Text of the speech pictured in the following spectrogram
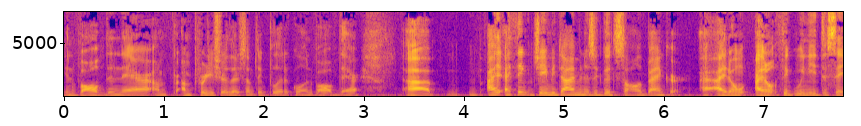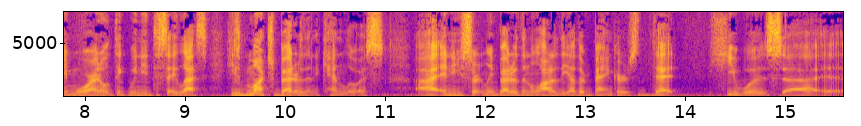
involved in there. I'm, I'm pretty sure there's something political involved there. Uh, I, I think Jamie Dimon is a good, solid banker. I, I don't. I don't think we need to say more. I don't think we need to say less. He's much better than Ken Lewis, uh, and he's certainly better than a lot of the other bankers that he was uh,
